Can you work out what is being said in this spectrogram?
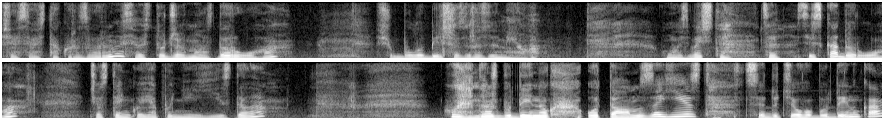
Зараз ось так розвернуся. Ось тут же в нас дорога, щоб було більше зрозуміло. Ось, бачите, це сільська дорога. Частенько я по ній їздила. Ой, наш будинок, отам заїзд, це до цього будинка.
